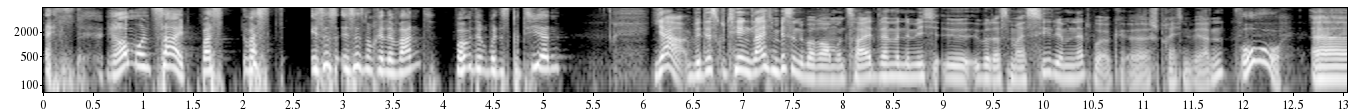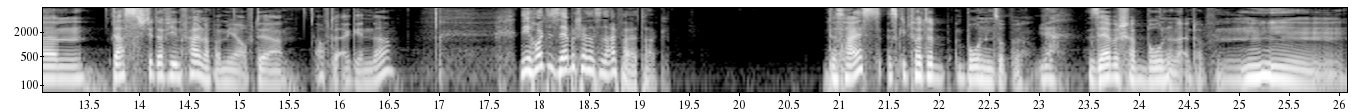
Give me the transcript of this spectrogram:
Es, Raum und Zeit. Was, was, ist es, ist es noch relevant? Wollen wir darüber diskutieren? Ja, wir diskutieren gleich ein bisschen über Raum und Zeit, wenn wir nämlich äh, über das Mycelium Network äh, sprechen werden. Oh. Ähm, das steht auf jeden Fall noch bei mir auf der, auf der Agenda. Nee, heute ist serbischer Nationalfeiertag. Das heißt, es gibt heute Bohnensuppe. Ja. Serbischer Bohneneintopf. Mm.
